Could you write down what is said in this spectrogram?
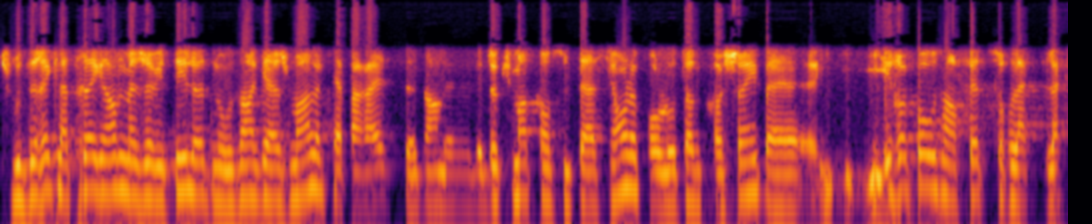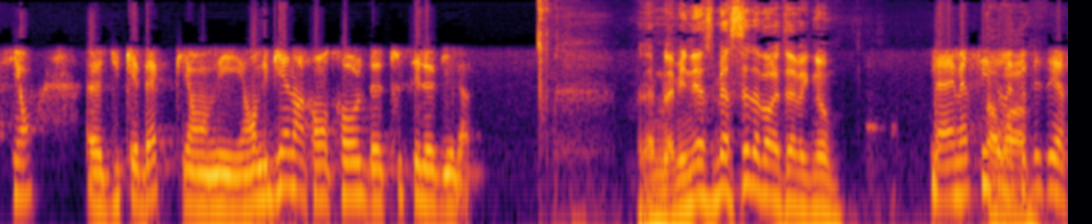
je vous dirais que la très grande majorité là, de nos engagements là, qui apparaissent dans le, document de consultation là, pour l'automne prochain, ben, ils reposent en fait sur l'action euh, du Québec, puis on est, on est bien en contrôle de tous ces leviers-là. Madame la ministre, merci d'avoir été avec nous. Ben, merci, ça m'a fait plaisir.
